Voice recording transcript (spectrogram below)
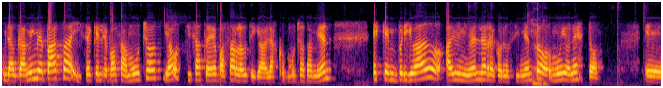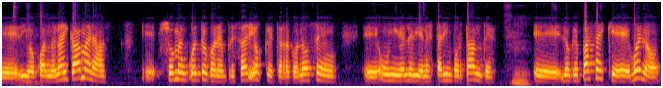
lo que a mí me pasa, y sé que le pasa a muchos, y a vos quizás te debe pasar, Lauti, que hablas con muchos también, es que en privado hay un nivel de reconocimiento muy honesto. Eh, digo, cuando no hay cámaras, eh, yo me encuentro con empresarios que te reconocen eh, un nivel de bienestar importante. lo que pasa es que, bueno,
